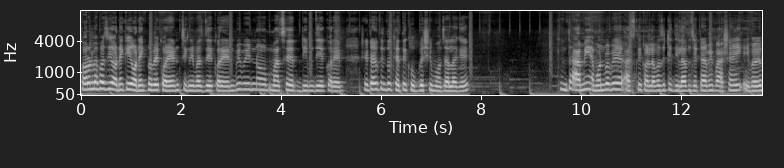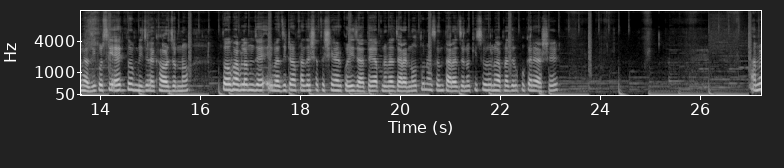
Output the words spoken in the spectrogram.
করলা ভাজি অনেকেই অনেকভাবে করেন, চিংড়ি মাছ দিয়ে করেন, বিভিন্ন মাছের ডিম দিয়ে করেন, সেটাও কিন্তু খেতে খুব বেশি মজা লাগে। কিন্তু আমি এমনভাবে আজকে করলা ভাজিটি দিলাম যেটা আমি বাসায় এইভাবে ভাজি করছি একদম নিজেরা খাওয়ার জন্য। তো ভাবলাম যে এই ভাজিটা আপনাদের সাথে শেয়ার করি যাতে আপনারা যারা নতুন আছেন তারা যেন কিছু হলেও আপনাদের উপকারে আসে। আমি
